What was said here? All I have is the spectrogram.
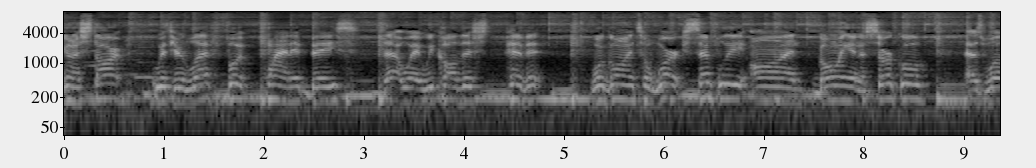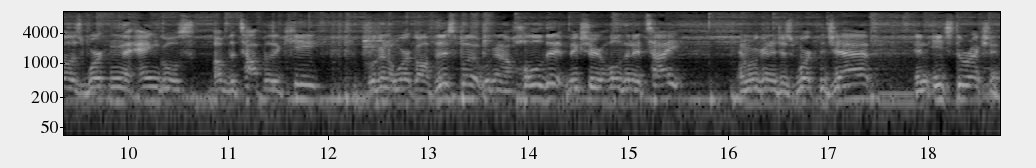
going to start with your left foot planted base. That way, we call this pivot. We're going to work simply on going in a circle as well as working the angles of the top of the key. We're to work off this foot. We're to hold it, make sure you're holding it tight, and we're to just work the jab in each direction.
